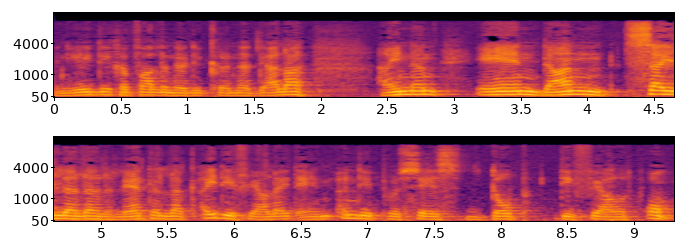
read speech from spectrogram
in hierdie geval nou die Grenadella heining en dan seil hulle letterlik uit die vel uit en in die proses dop die vel om.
